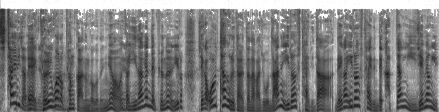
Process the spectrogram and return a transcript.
스타일이잖아요. 예, 그냥. 결과로 네. 평가하는 거거든요. 그러니까 네. 이낙연 대표는 이런 제가 옳다 그르다를 떠나 가지고 나는 이런 스타일이다. 내가 이런 스타일인데 갑자기 이재명이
